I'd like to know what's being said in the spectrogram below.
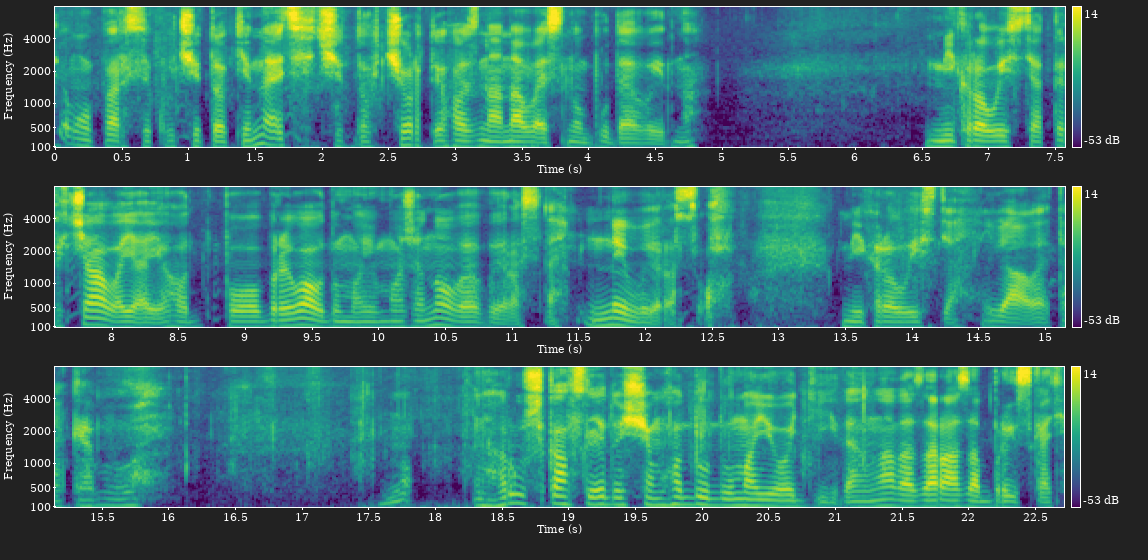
Цьому персику чи то кінець, чи то чорт його зна на весну буде видно. Мікролистя терчало, я його пообривав, думаю, може нове виросте. Не виросло. Мікролистя вяле таке було. Ну, грушка в слідущому году, думаю, одійде. Треба зараза бризкати.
